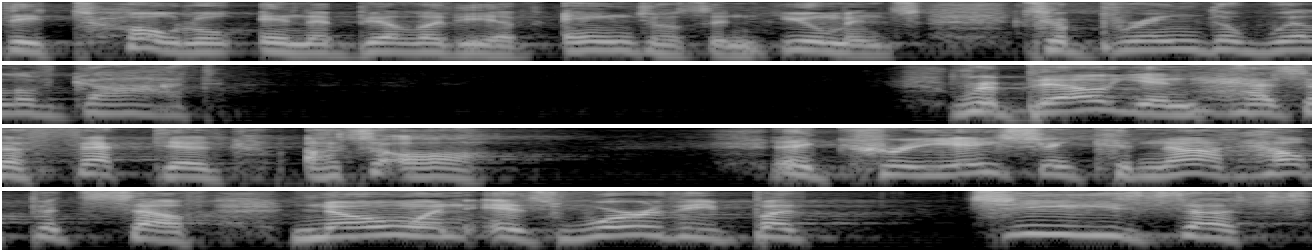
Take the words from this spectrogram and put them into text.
the total inability of angels and humans to bring the will of God. Rebellion has affected us all. And creation cannot help itself. No one is worthy, but Jesus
